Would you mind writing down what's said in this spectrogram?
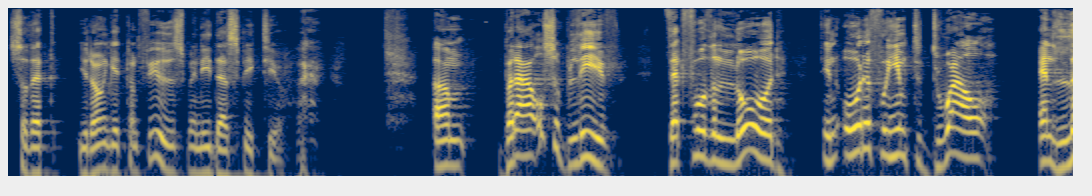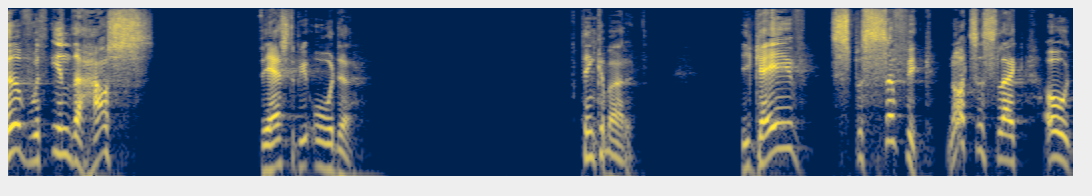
so that you don't get confused when he does speak to you? um, but I also believe that for the Lord, in order for him to dwell and live within the house, there has to be order. Think about it. He gave specific, not just like, oh,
